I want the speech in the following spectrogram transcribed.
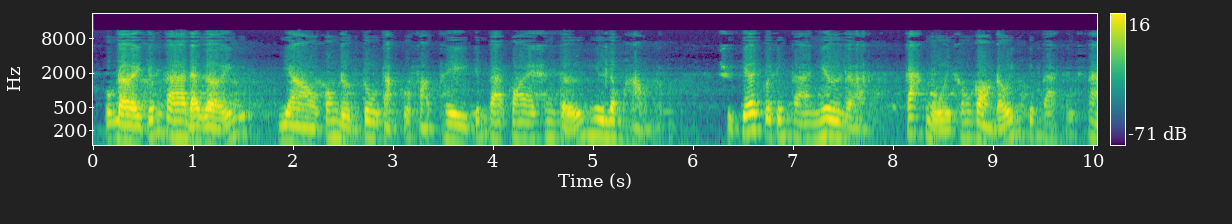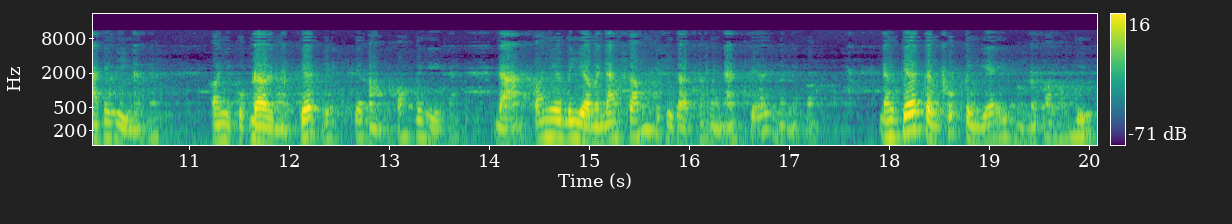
Cuộc đời chúng ta đã gửi vào con đường tu tập của Phật thì chúng ta coi sinh tử như lông hồng. Sự chết của chúng ta như là cát bụi không còn đối với chúng ta cách xa cái gì nữa? Coi như cuộc đời mình chết đi, chứ còn có cái gì cả đã, coi như bây giờ mình đang sống, cái sự thật mình đang chết mà mình không? đang chết từng phút, từng giây mà không biết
